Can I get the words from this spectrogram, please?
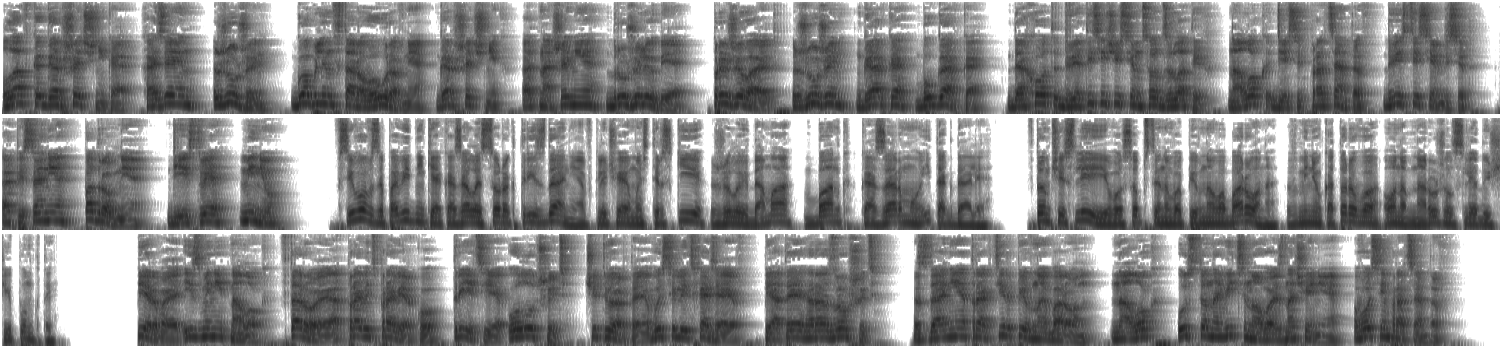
Лавка горшечника. Хозяин – Жужень. Гоблин второго уровня. Горшечник. Отношение – дружелюбие. Проживают Жужень, Гарка, Бугарка. Доход 2700 золотых. Налог 10%. 270. Описание подробнее. Действие, меню. Всего в заповеднике оказалось 43 здания, включая мастерские, жилые дома, банк, казарму и так далее. В том числе и его собственного пивного барона, в меню которого он обнаружил следующие пункты. Первое. Изменить налог. Второе. Отправить проверку. Третье. Улучшить. Четвертое. Выселить хозяев. Пятое. Разрушить. Здание трактир пивной барон. Налог. Установить новое значение. 8%.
